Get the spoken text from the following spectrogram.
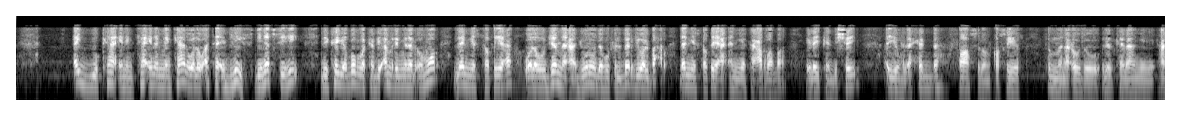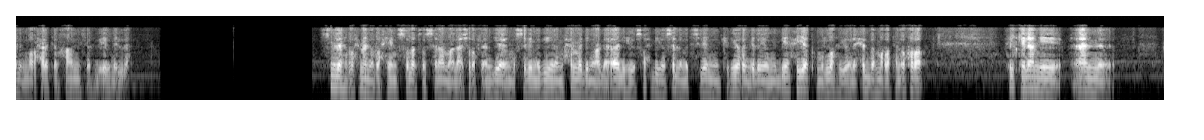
أي كائن كائنا من كان ولو أتى إبليس بنفسه لكي يضرك بأمر من الأمور لن يستطيع ولو جمع جنوده في البر والبحر لن يستطيع أن يتعرض إليك بشيء. أيها الأحبة فاصل قصير. ثم نعود للكلام عن المرحلة الخامسة بإذن الله. بسم الله الرحمن الرحيم. الصلاة والسلام على أشرف الأنبياء والمرسلين نبينا محمد وعلى آله وصحبه وسلم تسليما كثيرا إلى يوم الدين. حياكم الله أيها الأحبة مرة أخرى. في الكلام عن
